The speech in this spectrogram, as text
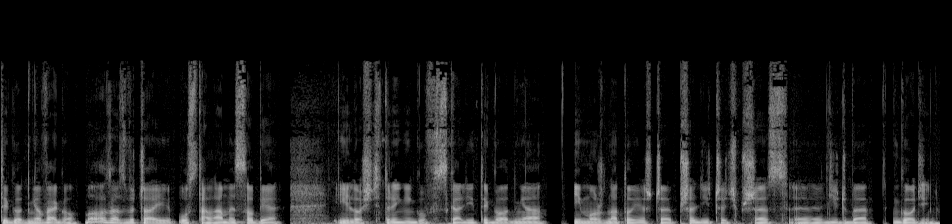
tygodniowego, bo zazwyczaj ustalamy sobie ilość treningów w skali tygodnia, i można to jeszcze przeliczyć przez liczbę godzin.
